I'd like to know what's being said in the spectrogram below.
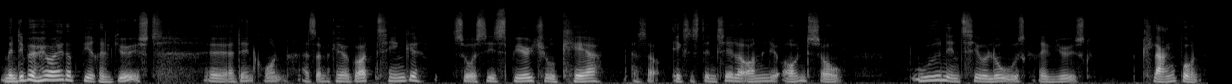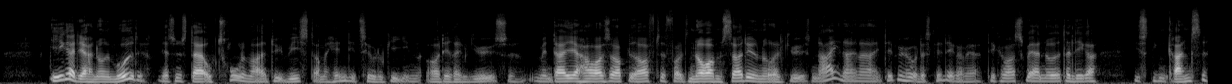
Men det behøver ikke at blive religiøst øh, af den grund. Altså, man kan jo godt tænke, så at sige, spiritual care, altså eksistentiel og åndelig omsorg, uden en teologisk, religiøs klangbund. Ikke at jeg har noget imod det. Jeg synes, der er utrolig meget dyb visdom at hente i teologien og det religiøse. Men der, jeg har også oplevet ofte, folk at men så er det jo noget religiøst. Nej, nej, nej, det behøver det slet ikke at være. Det kan også være noget, der ligger i en grænse.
